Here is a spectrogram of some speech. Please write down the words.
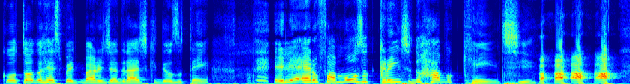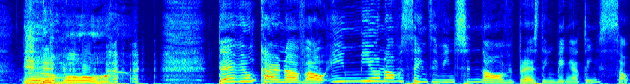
Com todo respeito, Mário de Andrade, que Deus o tenha. Ele era o famoso crente do rabo quente. Amo! Teve um carnaval em 1929, prestem bem atenção.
